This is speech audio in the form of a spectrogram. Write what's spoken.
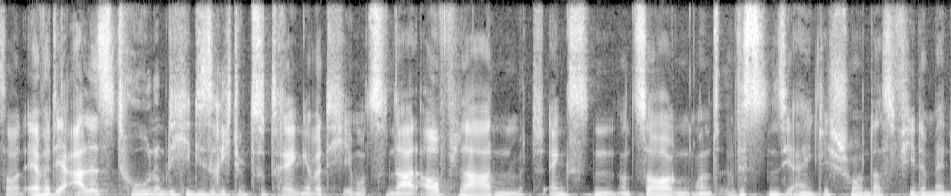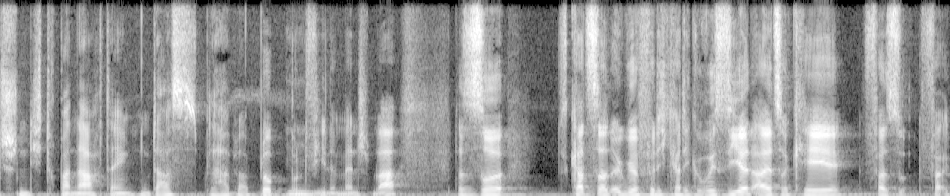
So, und er wird dir alles tun, um dich in diese Richtung zu drängen. Er wird dich emotional aufladen mit Ängsten und Sorgen. Und wissen Sie eigentlich schon, dass viele Menschen nicht drüber nachdenken, das, bla bla blub, mhm. und viele Menschen, bla. Das ist so, das kannst du dann irgendwie für dich kategorisieren als, okay, versuch, ver,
